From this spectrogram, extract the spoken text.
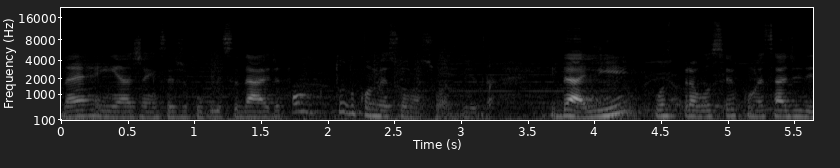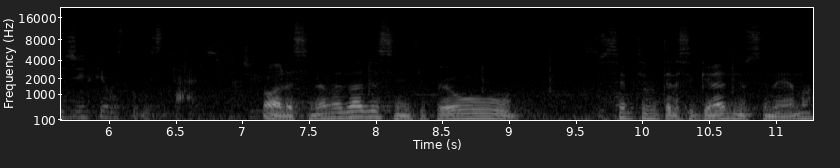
né, em agências de publicidade. Como tudo começou na sua vida? E dali, para você começar a dirigir filmes publicitários. Olha, assim, na verdade, assim, tipo, eu sempre tive um interesse grande no cinema,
